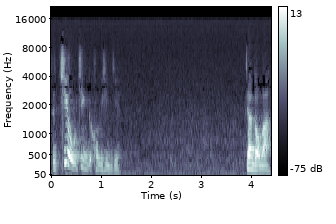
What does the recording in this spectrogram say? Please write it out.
是究竟的空性见，这样懂吗？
